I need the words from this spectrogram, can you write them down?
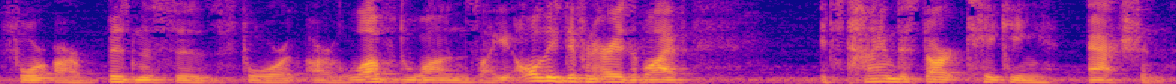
for our businesses, for our loved ones, like in all these different areas of life, it's time to start taking action.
